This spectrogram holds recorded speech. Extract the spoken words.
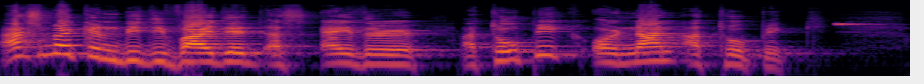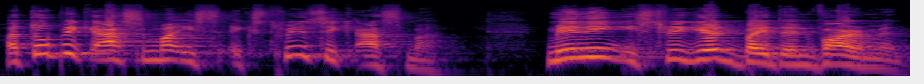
Asthma can be divided as either atopic or non-atopic. Atopic asthma is extrinsic asthma, meaning it's triggered by the environment.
